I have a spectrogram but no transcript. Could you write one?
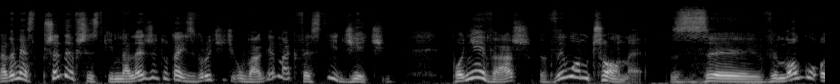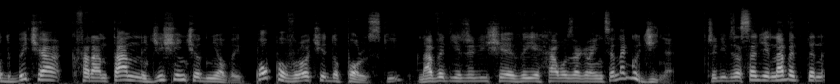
Natomiast przede wszystkim należy tutaj zwrócić uwagę na kwestię dzieci, ponieważ wyłączone z wymogu odbycia kwarantanny dziesięciodniowej po powrocie do Polski, nawet jeżeli się wyjechało za granicę na godzinę, czyli w zasadzie nawet ten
